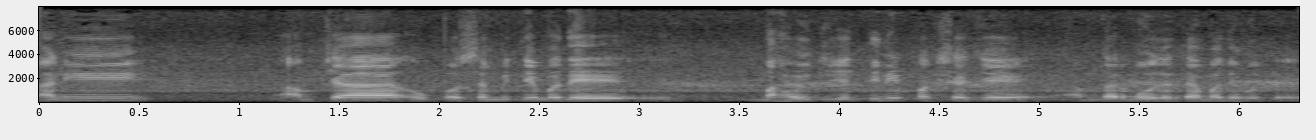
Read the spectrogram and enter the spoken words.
आणि आमच्या उपसमितीमध्ये महायुतीचे तिन्ही पक्षाचे आमदार महोदय त्यामध्ये होते.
